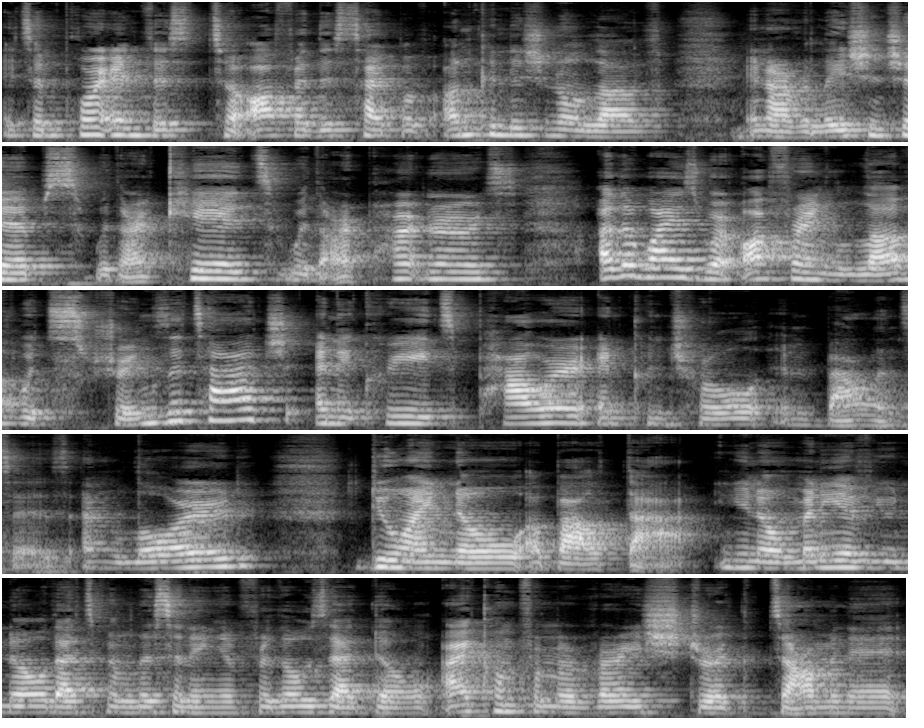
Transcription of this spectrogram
It's important this, to offer this type of unconditional love in our relationships, with our kids, with our partners. Otherwise, we're offering love with strings attached and it creates power and control imbalances. And Lord, do I know about that? You know, many of you know that's been listening. And for those that don't, I come from a very strict, dominant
